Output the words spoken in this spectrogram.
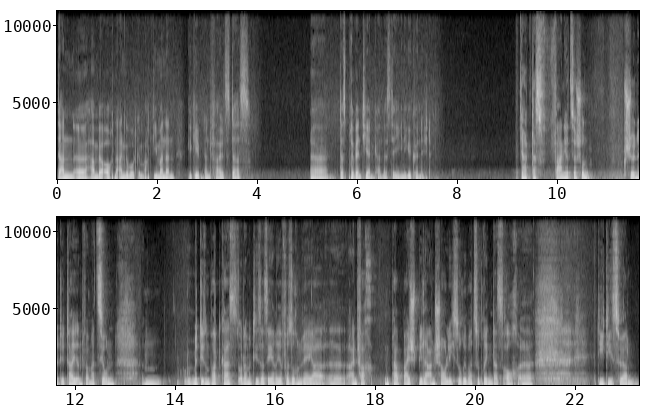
dann äh, haben wir auch ein Angebot gemacht, wie man dann gegebenenfalls das, äh, das präventieren kann, dass derjenige kündigt. Ja, das waren jetzt ja schon schöne Detailinformationen. Ähm, mit diesem Podcast oder mit dieser Serie versuchen wir ja äh, einfach ein paar Beispiele anschaulich so rüberzubringen, dass auch äh, die, die es hören,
